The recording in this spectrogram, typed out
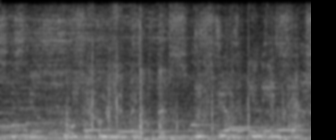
still most recommended by doctors. It's still in its capsule.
